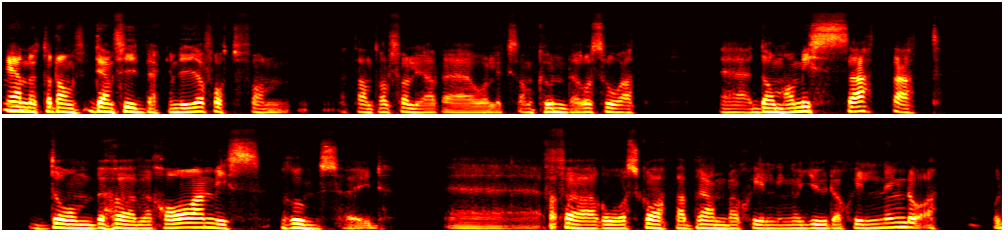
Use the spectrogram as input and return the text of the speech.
mm. en av de, den feedbacken vi har fått från ett antal följare och liksom kunder och så, att eh, de har missat att de behöver ha en viss rumshöjd eh, för att skapa brandavskiljning och ljudavskiljning. Då. Och,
